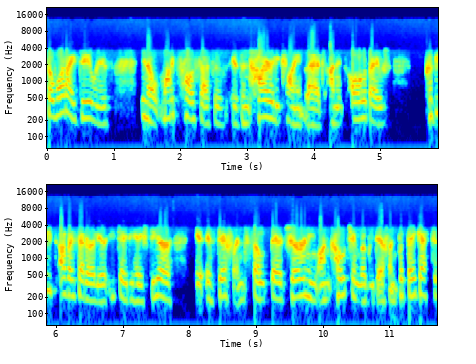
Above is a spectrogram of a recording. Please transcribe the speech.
So what I do is, you know, my process is, is entirely client led, and it's all about because as I said earlier, each ADHDer is different, so their journey on coaching will be different. But they get to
